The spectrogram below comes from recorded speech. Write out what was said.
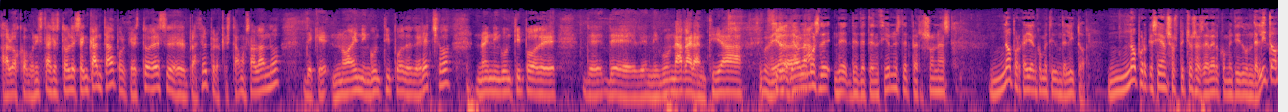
a los comunistas esto les encanta porque esto es eh, el placer, pero es que estamos hablando de que no hay ningún tipo de derecho, no hay ningún tipo de, de, ninguna garantía. ya, hablamos de, de detenciones de personas no porque hayan cometido un delito, no porque sean sospechosas de haber cometido un delito,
